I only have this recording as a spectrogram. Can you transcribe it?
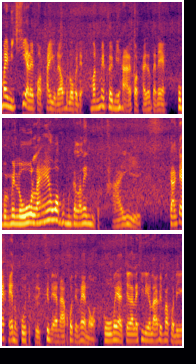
ไม่มีเชี่ยอะไรปลอดภัยอยู่แล้วบนโลกใบเนี่ยมันไม่เคยมีหาอะไรปลอดภัยตั้งแต่แรกพวกมึงไม่รู้แล้วว่าพวกมึงกำลังเล่นอยู่กับใครการแก้แค้นของกูจะเกิดขึ้นในอนาคตอย่างแน่นอน กูไม่อยากเจออะไรที่เลวร้ายไปมากกว่านี้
